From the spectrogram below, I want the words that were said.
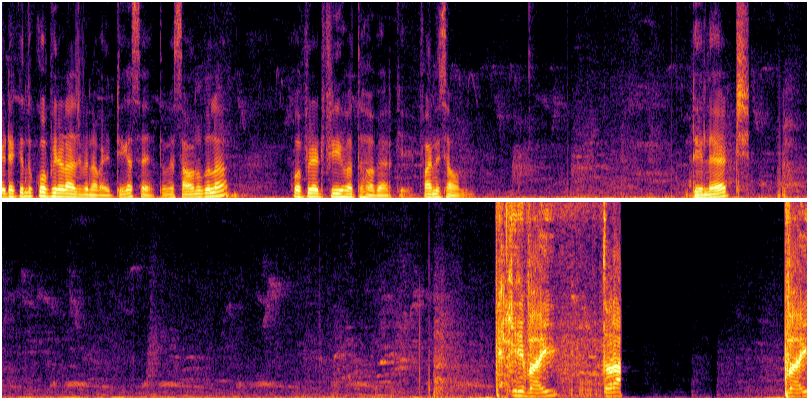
এটা কিন্তু কপিরাইট আসবে না ভাই, ঠিক আছে? তবে সাউন্ডগুলো কপিরাইট ফ্রি হতে হবে আর কি ফানি সাউন্ড ডিলেট কিরে ভাই? তোরা ভাই?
